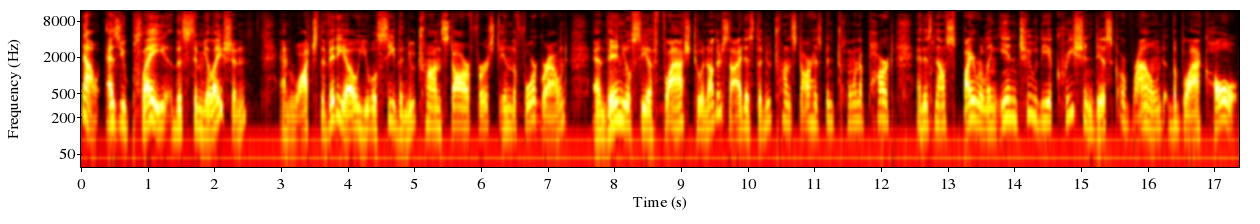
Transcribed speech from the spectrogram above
Now as you play this simulation and watch the video, you will see the neutron star first in the foreground. And then you'll see a flash to another side as the neutron star has been torn apart and is now spiraling into the accretion disk around the black hole.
